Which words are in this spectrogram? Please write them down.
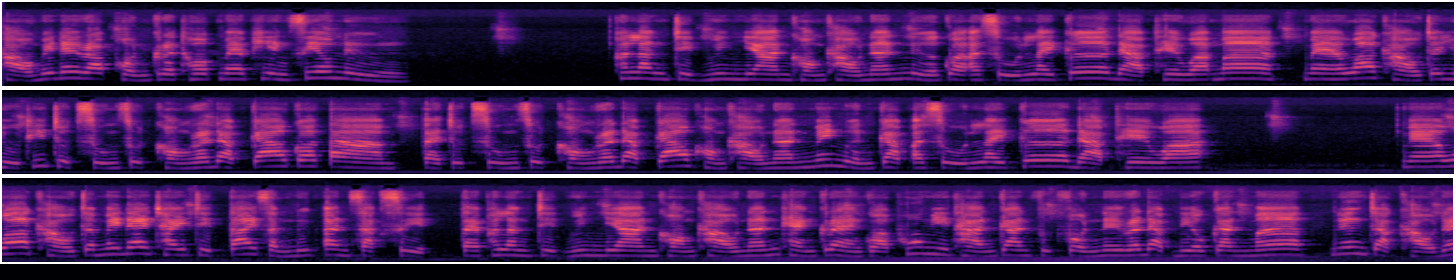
เขาไม่ได้รับผลกระทบแม้เพียงเสี้ยวหนึ่ง พลังจิตวิญญาณของเขานั้นเหนือกว่าอสูรไลเกอร์ดาบเทวะมาก แม้ว่าเขาจะอยู่ที่จุดสูงสุดของระดับ 9 ก็ตาม แต่จุดสูงสุดของระดับ 9 ของเขานั้นไม่เหมือนกับอสูรไลเกอร์ดาบเทวะ แม้ว่าเขาจะไม่ได้ใช้จิตใต้สำนึกอันศักดิ์สิทธิ์ แต่พลังจิตวิญญาณของเขานั้นแข็งแกร่งกว่าผู้มีฐานการฝึกฝนในระดับเดียวกันมาก เนื่องจากเขาได้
